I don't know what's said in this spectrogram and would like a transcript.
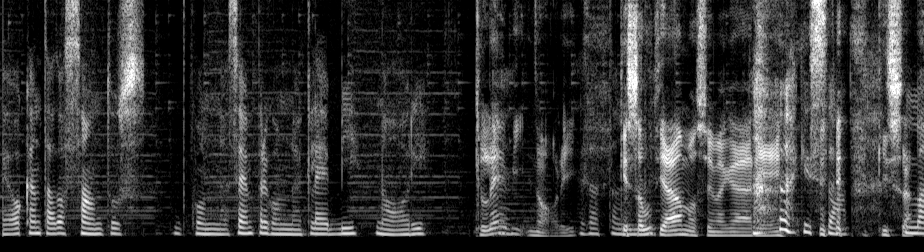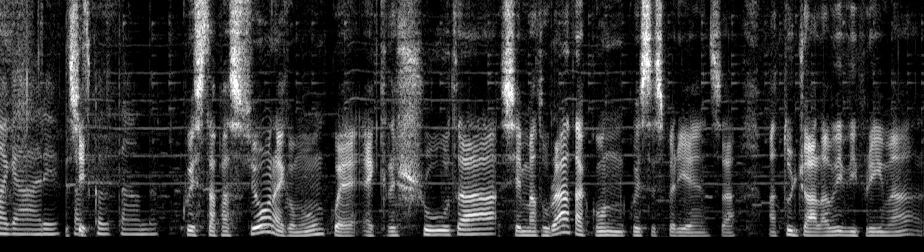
Ho cantato a Santos con- sempre con Klebi Nori Clevi Nori, esattamente che salutiamo se magari... chissà Chissà. magari Sì. ascoltando Questa passione comunque è cresciuta, si è maturata con questa esperienza, ma tu già l'avevi prima,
